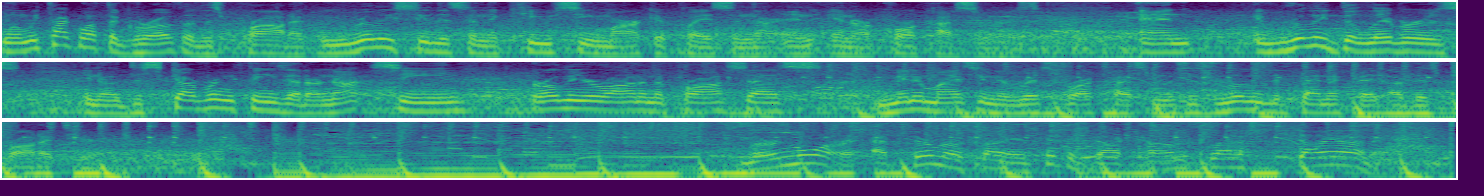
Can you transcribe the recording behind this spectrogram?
when we talk about the growth of this product, we really see this in the QC marketplace in our, in, in our core customers. And it really delivers, you know, discovering things that are not seen earlier on in the process, minimizing the risk for our customers is really the benefit of this product here. Learn more at thermoscientific.com slash Dionex.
